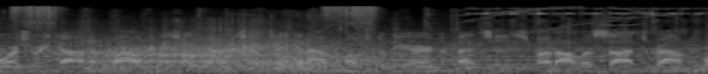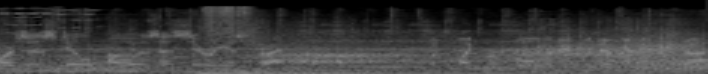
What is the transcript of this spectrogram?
Force Recon and Wild Weasel units have taken out most of the air defenses, but Al-Assad's ground forces still pose a serious threat. Looks like we're rolling in with everything shot.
